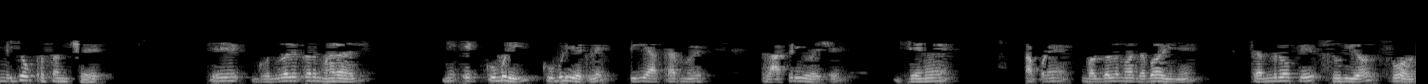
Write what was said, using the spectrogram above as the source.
બીજો પ્રસંગ છે કે ગોદવલકર મહારાજની એક કુબડી કુબડી એટલે ટી આકારનું એક લાકડી હોય છે, જેને આપણે બગલમાં દબાવીને ચંદ્રો કે સૂર્ય, સ્વર્ણ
